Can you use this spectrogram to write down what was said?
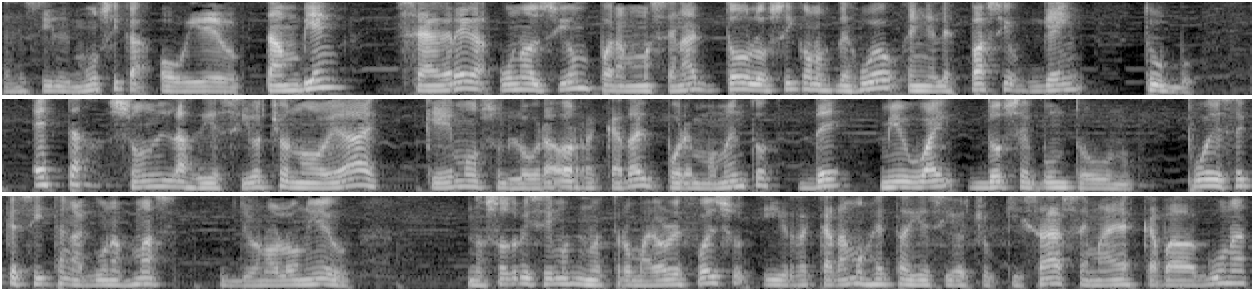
es decir, música o video. También se agrega una opción para almacenar todos los iconos de juego en el espacio Game Estas son las 18 novedades que hemos logrado rescatar por el momento de MIUI 12.1. Puede ser que existan algunas más, yo no lo niego. Nosotros hicimos nuestro mayor esfuerzo y rescatamos estas 18. Quizás se me haya escapado alguna,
